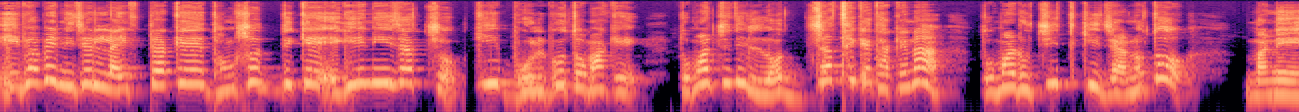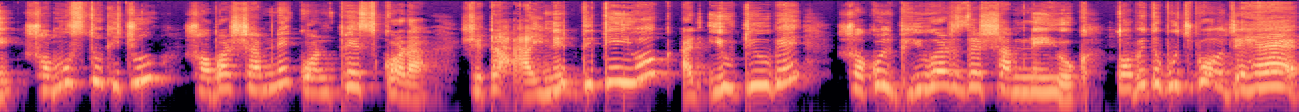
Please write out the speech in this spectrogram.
এইভাবে নিজের লাইফটাকে ধ্বংসের দিকে এগিয়ে নিয়ে যাচ্ছ? কি বলব তোমাকে? তোমার যদি লজ্জা থেকে থাকে না, তোমার উচিত কি জানো তো? মানে সমস্ত কিছু সবার সামনে কনফেস করা। সেটা আইনের দিকেই হোক আর ইউটিউবে সকল ভিউয়ার্সদের সামনেই হোক। তবে তো বুঝব যে হ্যাঁ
